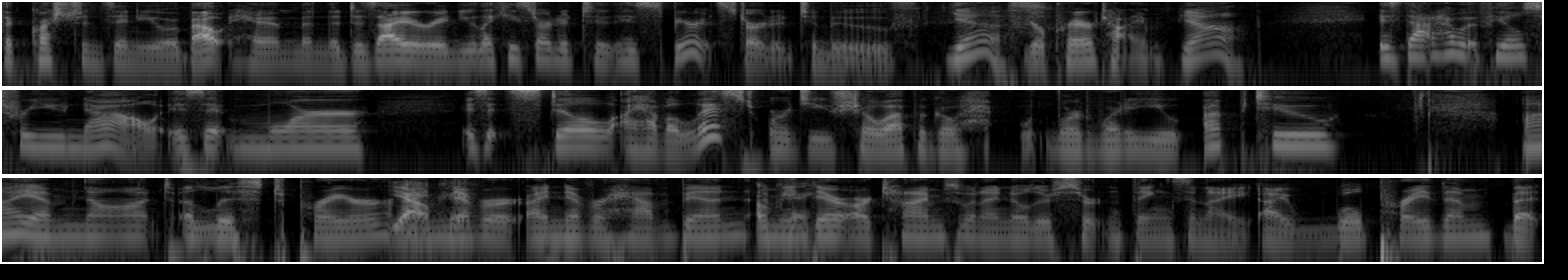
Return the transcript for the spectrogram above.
the questions in you about him and the desire in you. Like he started to, his spirit started to move Yes. your prayer time. yeah. Is that how it feels for you now? Is it more, is it still, I have a list, or do you show up and go, Lord, what are you up to? I am not a list prayer. Yeah, I never I never have been. Okay. I mean, there are times when I know there's certain things and I I will pray them, but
